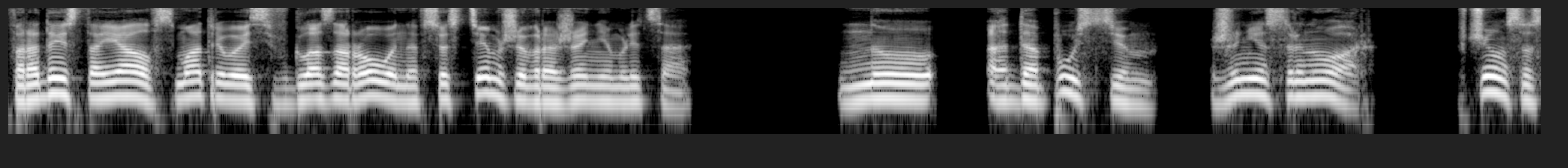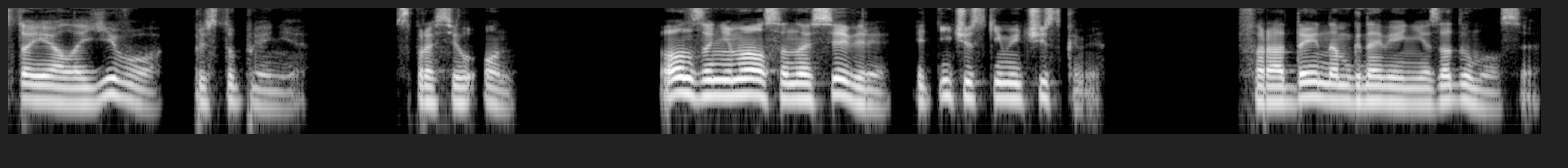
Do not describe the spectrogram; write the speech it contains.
Фарадей стоял, всматриваясь в глаза Роуэна все с тем же выражением лица. «Ну, а допустим, женец Ренуар, в чем состояло его преступление?» — спросил он. Он занимался на севере этническими чистками. Фарадей на мгновение задумался.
